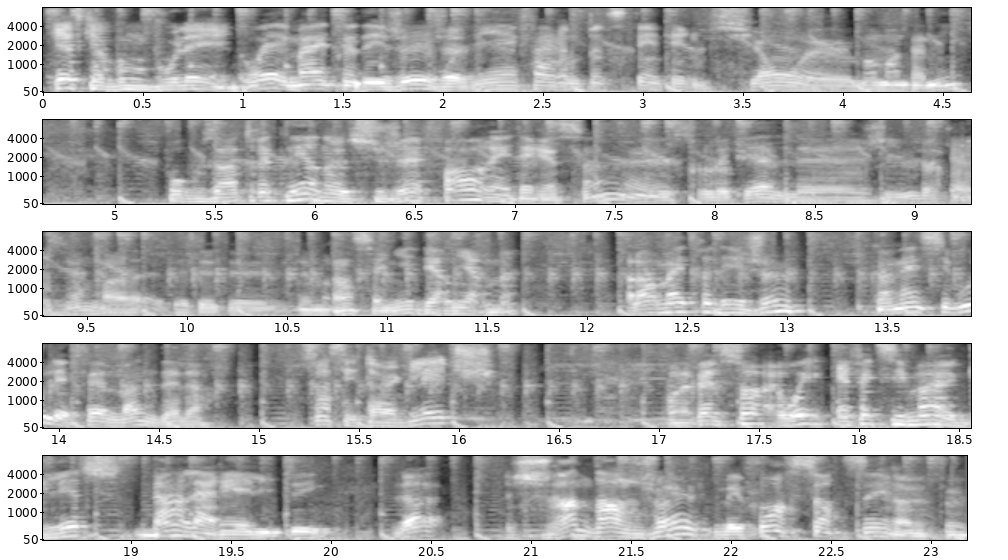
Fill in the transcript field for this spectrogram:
Qu'est-ce que vous me voulez? Ouais, maître des jeux, je viens faire une petite interruption euh, momentanée pour vous entretenir d'un sujet fort intéressant euh, sur lequel euh, j'ai eu l'occasion de, me- de- de- de me renseigner dernièrement. Alors, maître des jeux, connaissez-vous l'effet Mandela? Ça, c'est un glitch? On appelle ça, oui, effectivement, un glitch dans la réalité. Là, je rentre dans le jeu, mais il faut en ressortir un peu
